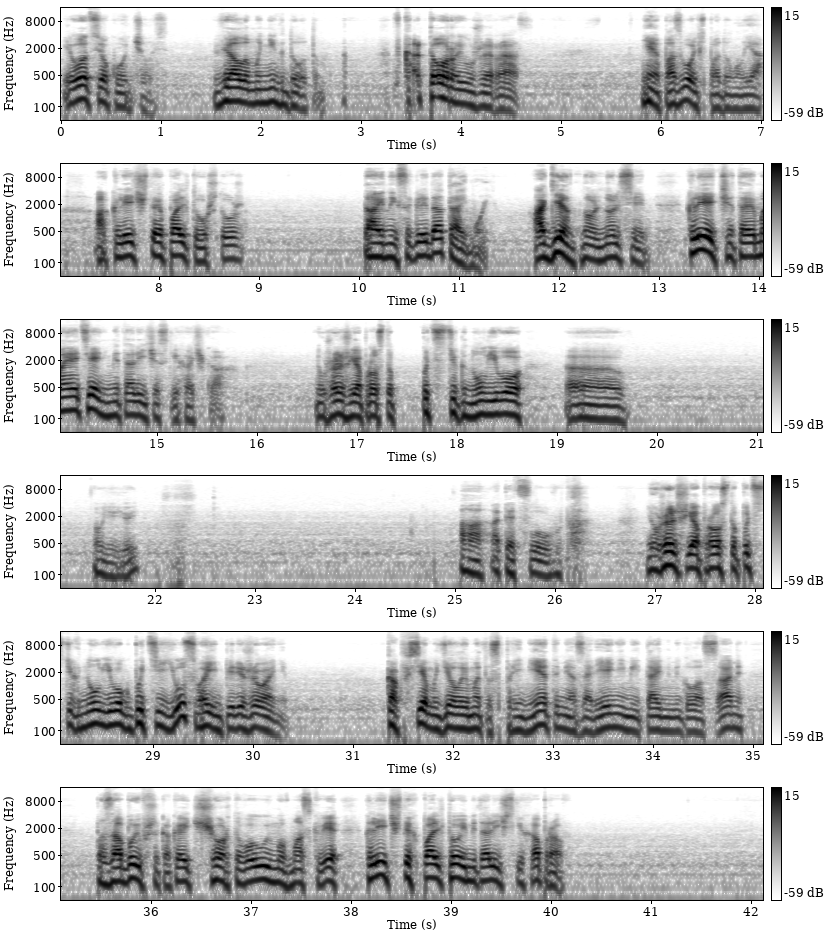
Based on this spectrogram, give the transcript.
И вот все кончилось вялым анекдотом, в который уже раз. Не, позвольте, подумал я, а клетчатое пальто что же? Тайный соглядатай мой, агент 007, клетчатая моя тень в металлических очках. Неужели же я просто подстегнул его... Э... Ой-ой-ой. А, опять слово выпало. Неужели же я просто подстегнул его к бытию своим переживаниям? Как все мы делаем это с приметами, озарениями и тайными голосами – позабывши, какая чертова уйма в Москве клетчатых пальто и металлических оправ.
